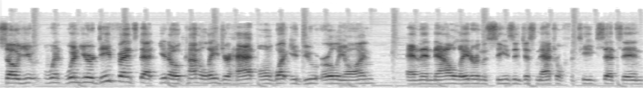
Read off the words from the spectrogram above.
So you when when your defense that you know kind of laid your hat on what you do early on, and then now later in the season, just natural fatigue sets in,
